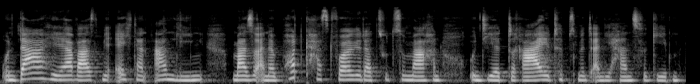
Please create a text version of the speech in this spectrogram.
Und daher war es mir echt ein Anliegen, mal so eine Podcast-Folge dazu zu machen und dir drei Tipps mit an die Hand zu geben,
